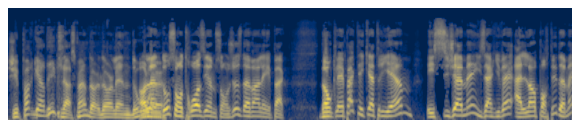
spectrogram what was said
J'ai pas regardé le classement d'Orlando. Orlando sont troisième, sont juste devant l'impact. Donc, l'impact est quatrième. Et si jamais ils arrivaient à l'emporter demain,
